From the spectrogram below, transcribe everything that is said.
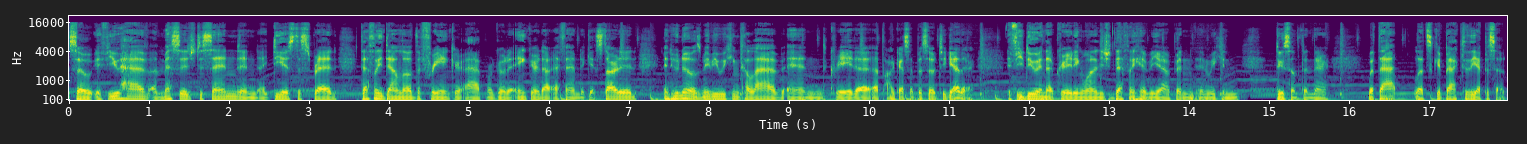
So if you have a message to send and ideas to spread, definitely download the free Anchor app or go to anchor.fm to get started. And who knows, maybe we can collab and create a, a podcast episode together. If you do end up creating one, you should definitely hit me up and, and we can do something there. With that, let's get back to the episode.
